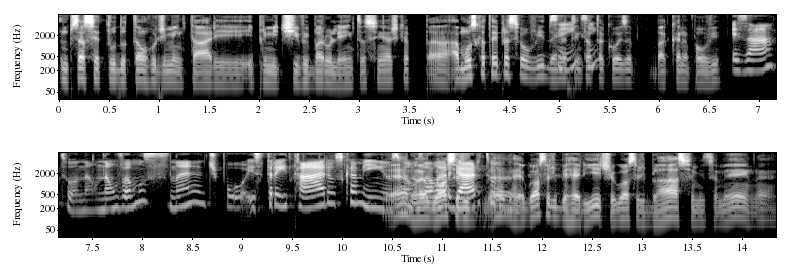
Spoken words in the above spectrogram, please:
Não precisa ser tudo tão rudimentar e, e primitivo e barulhento, assim. Acho que a, a, a música tá aí para ser ouvida, né? sim, né? Tem sim. tanta coisa bacana para ouvir. Exato. Não, não vamos, né, tipo, estreitar os caminhos. É, vamos não, alargar de, tudo. É, eu gosto de Beherit, eu gosto de Blasphemy também, né?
